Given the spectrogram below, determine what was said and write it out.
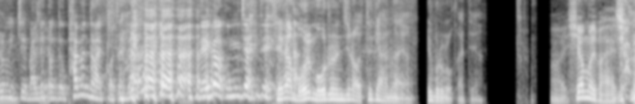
아, 그러면 이제? 건데 파면 당할 것 같은데. 내가 공자인데. 제가 뭘 모르는지는 어떻게 아나요? 이거 물어볼 것 같아요. 아, 시험을 봐야죠.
